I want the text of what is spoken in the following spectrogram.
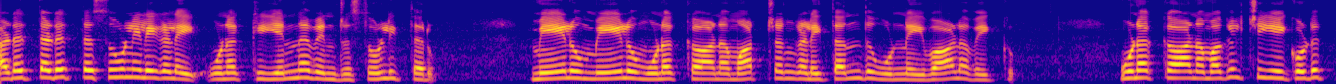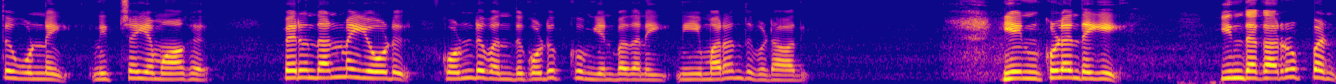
அடுத்தடுத்த சூழ்நிலைகளை உனக்கு என்னவென்று சொல்லித்தரும் மேலும் மேலும் உனக்கான மாற்றங்களை தந்து உன்னை வாழ வைக்கும். உனக்கான மகிழ்ச்சியை கொடுத்து உன்னை நிச்சயமாக பெருந்தன்மையோடு கொண்டு வந்து கொடுக்கும் என்பதனை நீ மறந்து விடாதே. என் குழந்தையே இந்த கருப்பன்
